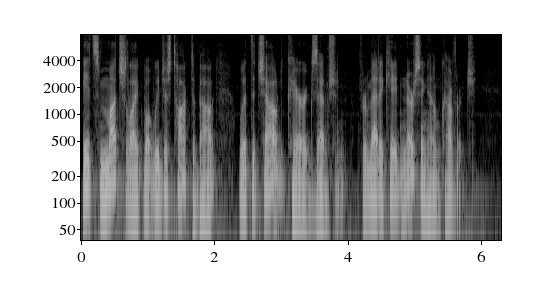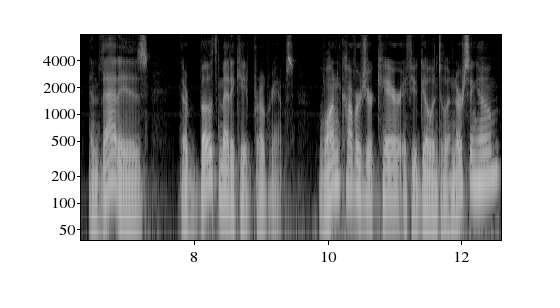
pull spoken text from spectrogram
It's much like what we just talked about with the child care exemption for Medicaid nursing home coverage. And that is, they're both Medicaid programs. One covers your care if you go into a nursing home,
